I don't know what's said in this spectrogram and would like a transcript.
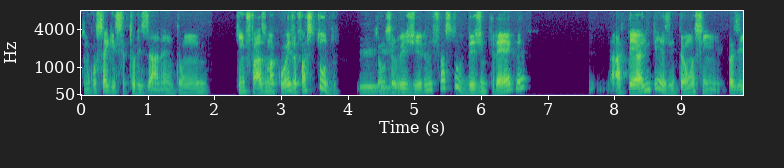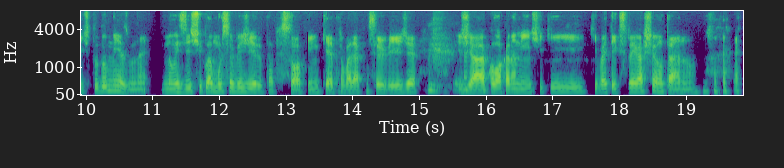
tu não consegue setorizar, né? Então, quem faz uma coisa, faz tudo. Uhum. Então, o cervejeiro faz tudo, desde entrega até a limpeza. Então, assim, fazia de tudo mesmo, né? Não existe glamour cervejeiro, tá, pessoal? Quem quer trabalhar com cerveja já coloca na mente que, que vai ter que esfregar chão, tá? Não.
